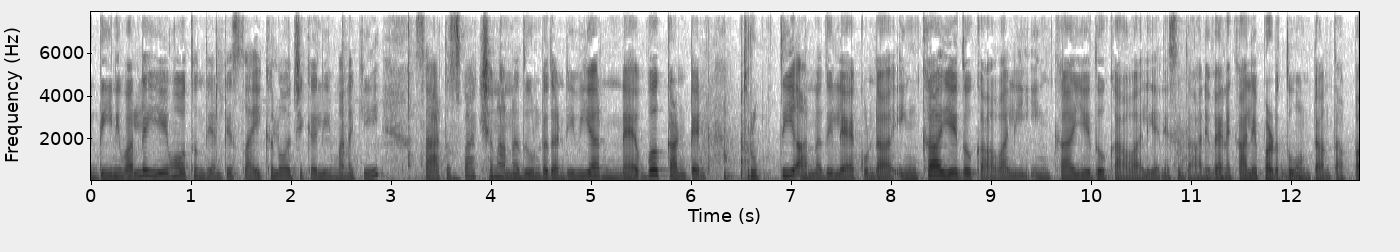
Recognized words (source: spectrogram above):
దీనివల్ల ఏమవుతుంది అంటే సైకలాజికలీ మనకి సాటిస్ఫాక్షన్ అన్నది ఉండదండి. వీఆర్ నెవర్ కంటెంట్ తృప్తి అన్నది లేకుండా ఇంకా ఏదో కావాలి ఇంకా ఏదో కావాలి అనేసి దాని వెనకాలే పడుతూ ఉంటాం తప్ప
